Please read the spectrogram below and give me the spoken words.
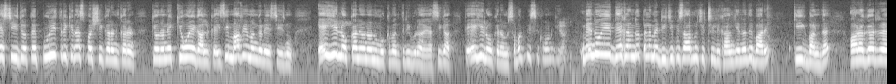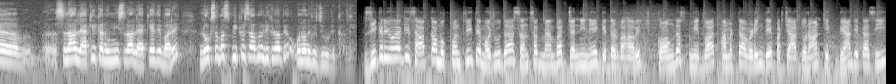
ਇਸ ਚੀਜ਼ ਦੇ ਉੱਤੇ ਪੂਰੀ ਤਰੀਕੇ ਨਾਲ ਸਪਸ਼ਟੀਕਰਨ ਕਰਨ ਕਿ ਉਹਨਾਂ ਨੇ ਕਿਉਂ ਇਹ ਗੱਲ ਕਹੀ ਸੀ। ਮਾਫੀ ਮੰਗਣ ਇਸ ਚੀਜ਼ ਨੂੰ। ਇਹੀ ਲੋਕਾਂ ਨੇ ਉਹਨਾਂ ਨੂੰ ਮੁੱਖ ਮੰਤਰੀ ਬਣਾਇਆ ਸੀਗਾ ਤੇ ਇਹੀ ਲੋਕ ਇਹਨਾਂ ਨੂੰ ਸਬਕ ਵੀ ਸਿਖਾਉਣਗੇ। ਮੈਨੂੰ ਇਹ ਦੇਖ ਲੈਣ ਦਿਓ, ਪਹਿਲਾਂ ਮੈਂ ਡੀਜੀਪੀ ਸਾਹਿਬ ਨੂੰ ਚਿੱਠੀ ਲਿਖਾਂਗੀ ਇਹਨਾਂ ਦੇ ਬਾਰੇ, ਕੀ ਬਣਦਾ ਔਰ ਅਗਰ ਸਲਾਹ ਲੈ ਕੇ, ਕਾਨੂੰਨੀ ਸਲਾਹ ਲੈ ਕੇ ਇਹਦੇ ਬਾਰੇ ਲੋਕ ਸਭਾ ਸਪੀਕਰ ਸਾਹਿਬ ਨੂੰ ਲਿਖਣਾ ਪਿਆ, ਉਹਨਾਂ ਨੂੰ ਵੀ ਜ਼ਰੂਰ ਲਿਖਾਂਗੇ। ਜ਼ਿਕਰ ਹੈ ਕਿ ਸਾਬਕਾ ਮੁੱਖ ਮੰਤਰੀ ਤੇ ਮੌਜੂਦਾ ਸੰਸਦ ਮੈਂਬਰ ਚੰਨੀ ਨੇ ਗਿੱਦੜਬਾਹਾ ਵਿੱਚ ਕਾਂਗਰਸ ਉਮੀਦਵਾਰ ਅਮਰਤਾ ਵੜਿੰਗ ਦੇ ਪ੍ਰਚਾਰ ਦੌਰਾਨ ਇੱਕ ਬਿਆਨ ਦਿੱਤਾ ਸੀ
